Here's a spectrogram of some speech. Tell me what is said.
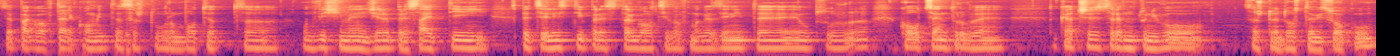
Все пак в телекомите също работят от висши менеджери през IT, специалисти през търговци в магазините, обслужва, кол-центрове, така че средното ниво също е доста високо.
